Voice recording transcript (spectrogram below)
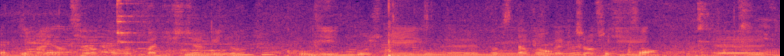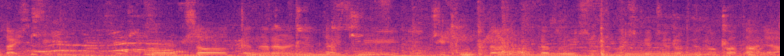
e, trwający około 20 minut i później e, podstawowe kroki e, tai chi. E, Co generalnie tai chi i qigong daje? Okazuje się, że na świecie robiono badania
